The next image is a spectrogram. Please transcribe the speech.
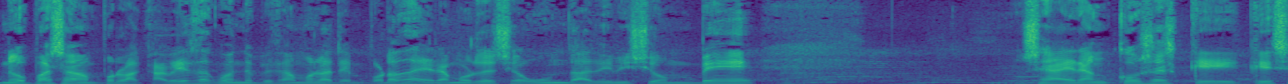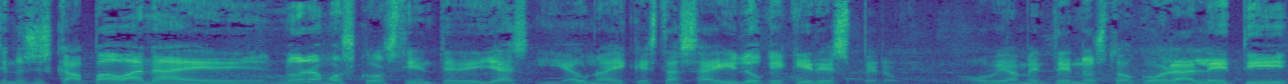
no pasaban por la cabeza cuando empezamos la temporada. Éramos de segunda división B. O sea, eran cosas que, se nos escapaban, eh, no éramos conscientes de ellas y aún hay que estás ahí lo que quieres, pero obviamente nos tocó el Atleti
